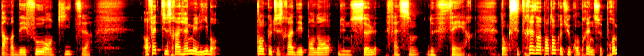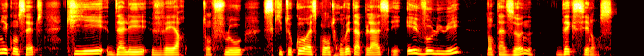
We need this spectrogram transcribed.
par défaut en kit là. En fait, tu seras jamais libre tant que tu seras dépendant d'une seule façon de faire. Donc c'est très important que tu comprennes ce premier concept qui est d'aller vers ton flow, ce qui te correspond, trouver ta place et évoluer dans ta zone d'excellence.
